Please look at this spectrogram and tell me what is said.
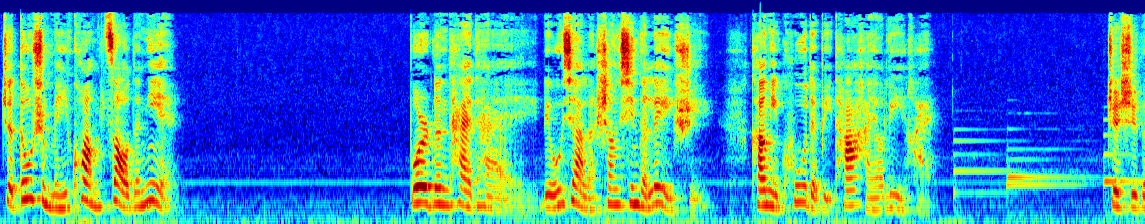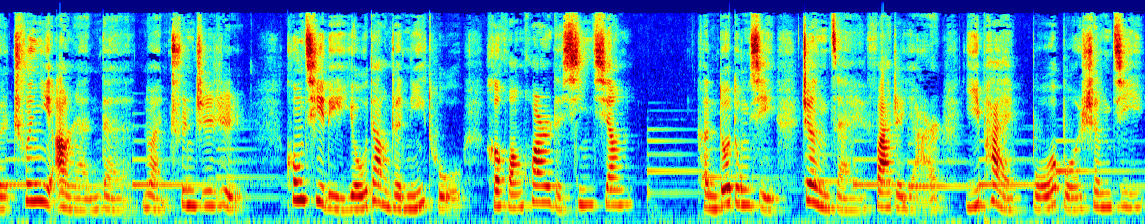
这都是煤矿造的孽。博尔顿太太流下了伤心的泪水，康妮哭得比他还要厉害。这是个春意盎然的暖春之日，空气里游荡着泥土和黄花的馨香。很多东西正在发着芽儿，一派勃勃生机。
